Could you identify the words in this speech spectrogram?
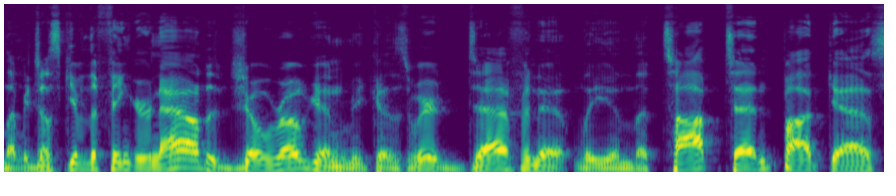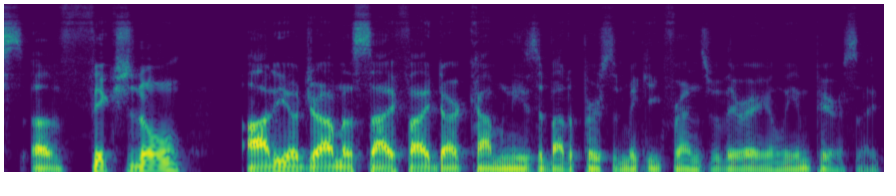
Let me just give the finger now to Joe Rogan because we're definitely in the top 10 podcasts of fictional audio drama, sci fi, dark comedies about a person making friends with their alien parasite.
